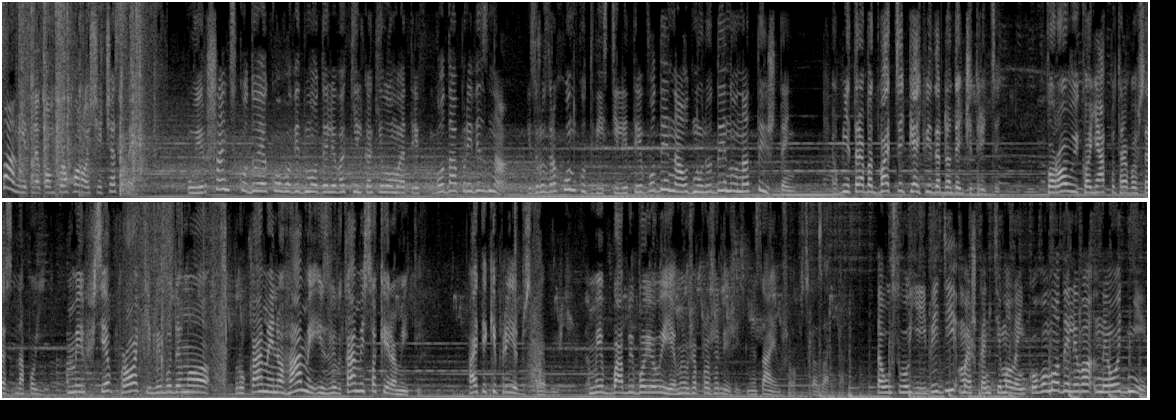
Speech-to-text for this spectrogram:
пам'ятником про хороші часи. У Іршанську, до якого від Моделєва кілька кілометрів, вода привізна. Із розрахунку 200 літрів води на одну людину на тиждень. Мені треба 25 відер на день чи 30. Корову і коняку треба все напоїти. А Ми всі проти, ми будемо руками і ногами і з вилками сокирами йти. Хай таки приїдуть стребують. Ми бабі бойові, ми вже прожили життя, ми знаємо, що сказати. Та у своїй біді мешканці маленького Моделєва не одні.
